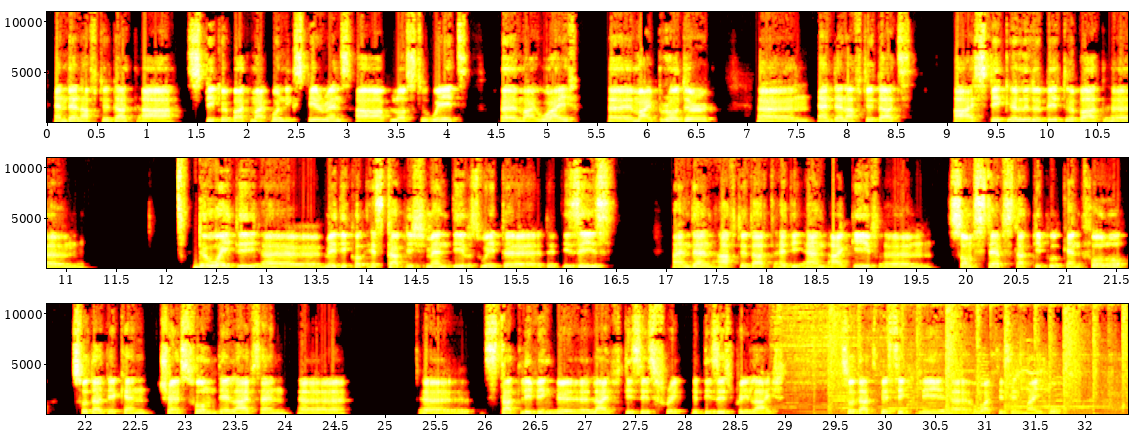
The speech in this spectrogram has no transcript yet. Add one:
And then after that, I speak about my own experience. I've lost weight, uh, my wife, uh, my brother. Um, and then after that, I speak a little bit about um, the way the uh, medical establishment deals with the, disease. And then after that, at the end, I give um, some steps that people can follow so that they can transform their lives and uh, uh, start living a life disease free, a disease free life. So that's basically uh, what is in my book.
